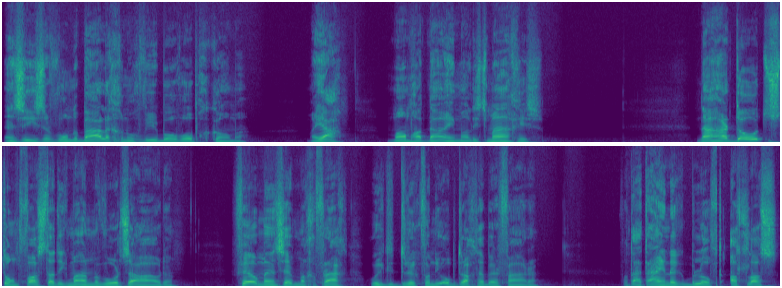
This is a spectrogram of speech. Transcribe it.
En ze is er wonderbaarlijk genoeg weer bovenop gekomen. Maar ja, mam had nou eenmaal iets magisch. Na haar dood stond vast dat ik me aan mijn woord zou houden. Veel mensen hebben me gevraagd hoe ik de druk van die opdracht heb ervaren. Want uiteindelijk belooft Atlas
